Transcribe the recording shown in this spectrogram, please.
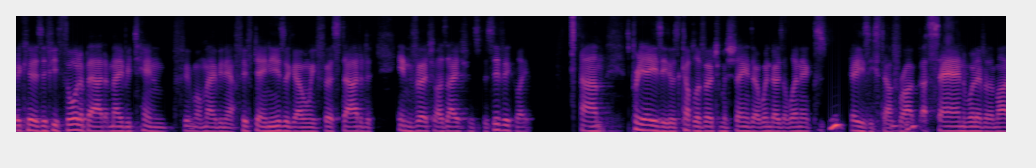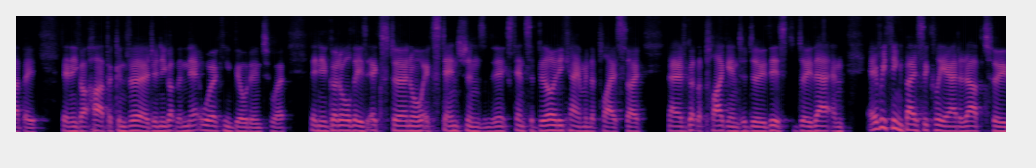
because if you thought about it maybe 10 well maybe now 15 years ago when we first started in virtualization specifically Um, it's pretty easy. There's a couple of virtual machines, or Windows or Linux, mm-hmm. easy stuff, mm-hmm. right? A SAN, whatever it might be. Then you got hyperconverge, and you got the networking built into it. Then you've got all these external extensions, and the extensibility came into place. So now you've got the plugin to do this, to do that, and everything basically added up to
